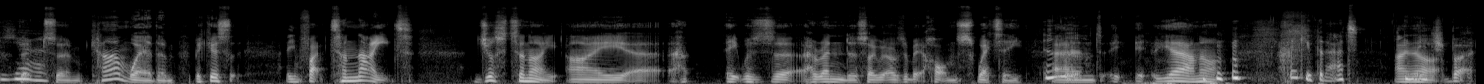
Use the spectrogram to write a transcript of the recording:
Yeah. that um, can't wear them. Because, in fact, tonight, just tonight, I. Uh, it was uh, horrendous. I, I was a bit hot and sweaty, and it, it, yeah, I know. Thank you for that. I know, but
